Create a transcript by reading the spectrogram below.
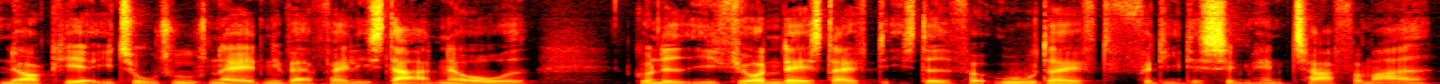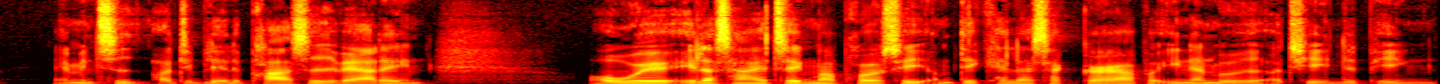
nok her i 2018, i hvert fald i starten af året, gå ned i 14-dages drift i stedet for ugedrift, fordi det simpelthen tager for meget af min tid, og det bliver lidt presset i hverdagen. Og øh, ellers har jeg tænkt mig at prøve at se, om det kan lade sig gøre på en eller anden måde at tjene lidt penge.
